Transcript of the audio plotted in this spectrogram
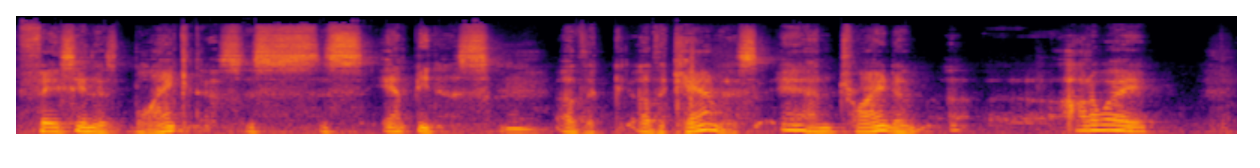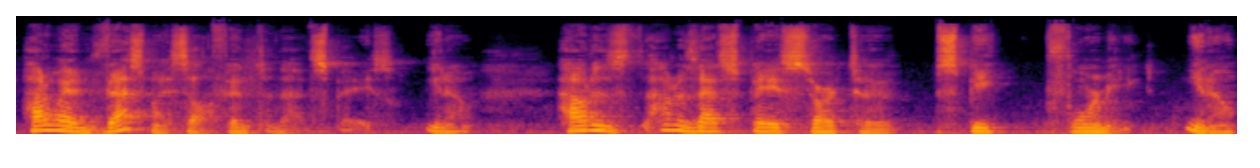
facing this blankness, this, this emptiness of the of the canvas, and trying to uh, how do I how do I invest myself into that space? You know, how does how does that space start to speak for me? You know,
